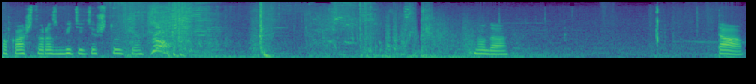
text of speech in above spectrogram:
пока что разбить эти штуки. Ну да. Так.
